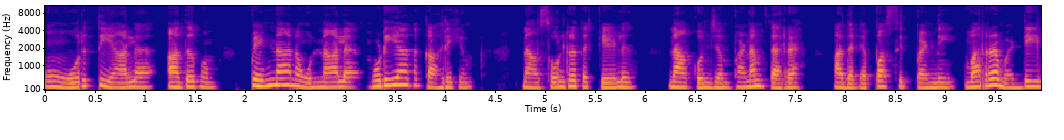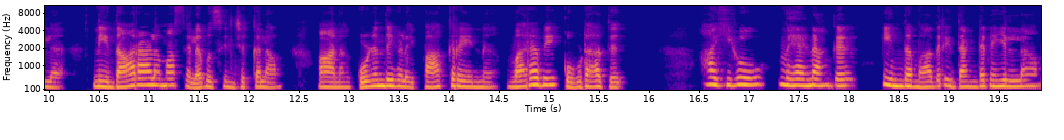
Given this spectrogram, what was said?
உன் ஒருத்தியால அதுவும் பெண்ணான உன்னால முடியாத காரியம். நான் சொல்றத கேளு. நான் கொஞ்சம் பணம் தரேன் அதை டெபாசிட் பண்ணி வர்ற வட்டியில நீ தாராளமா செலவு செஞ்சுக்கலாம். ஆனா குழந்தைகளை பார்க்கறேன்னு வரவே கூடாது. ஐயோ வேணாங்க. இந்த மாதிரி தண்டனை எல்லாம்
